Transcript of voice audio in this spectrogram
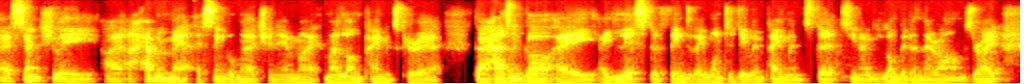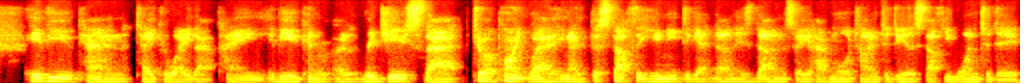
Essentially I, I haven't met a single merchant in my, my long payments career that hasn't got a, a list of things they want to do in payments that's you know longer than their arms right? If you can take away that pain if you can uh, reduce that to a point where you know the stuff that you need to get done is done so you have more time to do the stuff you want to do.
